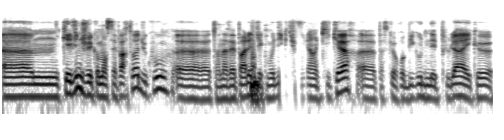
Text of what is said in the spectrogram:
Euh, Kevin, je vais commencer par toi du coup. Euh, tu en avais parlé, Jake Moody, que tu voulais un kicker euh, parce que Robbie Gould n'est plus là et que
